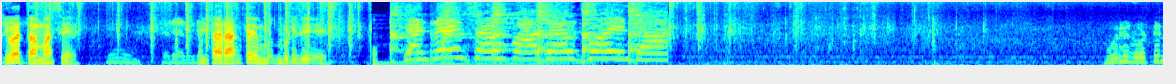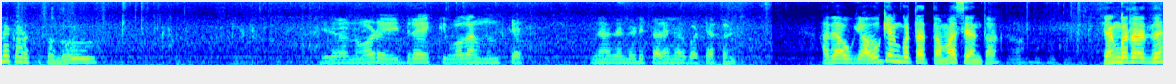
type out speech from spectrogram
ಇವತ್ತು. ಅಮಾಸೆ? ಎಂತ ರಾಂಗ್ ಟೈಮ್ ಬಂದ್ಬಿಟ್ಟಿದೀವಿ ಮೂರಿ ರೊಟ್ಟಿನೇ ಕಾಣಿಸ್ತಲ್ಲ ಇದನ್ನ ನೋಡಿ ಇದ್ರೆ ಹೋಗನ್ ಮುಂದೆ. ಇಲ್ಲಾಂದ್ರೆ ನಡಿ ತಲೆ ಮೇಲೆ ಬಟ್ಟೆ ಹಾಕೊಂಡು. ಅದೇ ಅವಕ್ಕೆ ಅವಕ್ಕೆ ಹೆಂಗ್ ಗೊತ್ತಾಯ್ತು ತಮಾಸೆ ಅಂತ? ಹೆಂಗ್ ಗೊತ್ತಾಗ್ತದೆ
